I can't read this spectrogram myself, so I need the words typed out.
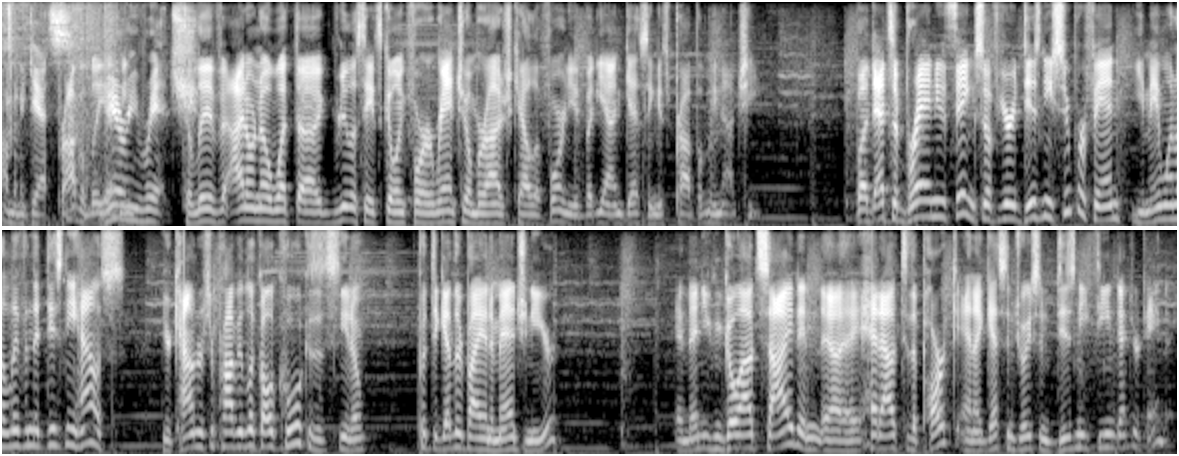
I'm gonna guess. Probably. I very mean, rich. To live, I don't know what the real estate's going for in Rancho Mirage, California, but yeah, I'm guessing it's probably not cheap. But that's a brand new thing. So if you're a Disney super fan, you may want to live in the Disney house. Your counters will probably look all cool because it's, you know, put together by an Imagineer. And then you can go outside and uh, head out to the park and I guess enjoy some Disney themed entertainment.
